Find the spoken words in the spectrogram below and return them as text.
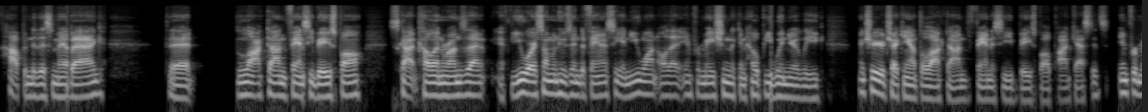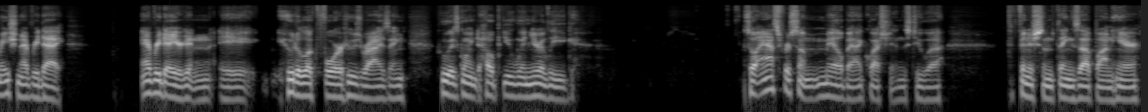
hop into this mailbag that Locked On Fantasy Baseball, Scott Cullen runs that. If you are someone who's into fantasy and you want all that information that can help you win your league, make sure you're checking out the Locked On Fantasy Baseball podcast. It's information every day. Every day you're getting a who to look for, who's rising, who is going to help you win your league. So I asked for some mailbag questions to uh, to finish some things up on here.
